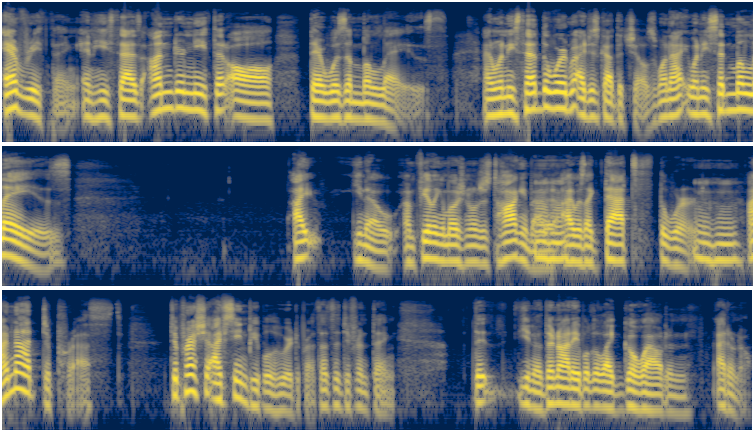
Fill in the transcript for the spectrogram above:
everything. And he says, underneath it all, there was a malaise. And when he said the word, I just got the chills. When I when he said malaise, I you know I'm feeling emotional just talking about it. Mm-hmm. I was like, that's the word. Mm-hmm. I'm not depressed. Depression. I've seen people who are depressed. That's a different thing. That you know they're not able to like go out and I don't know.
